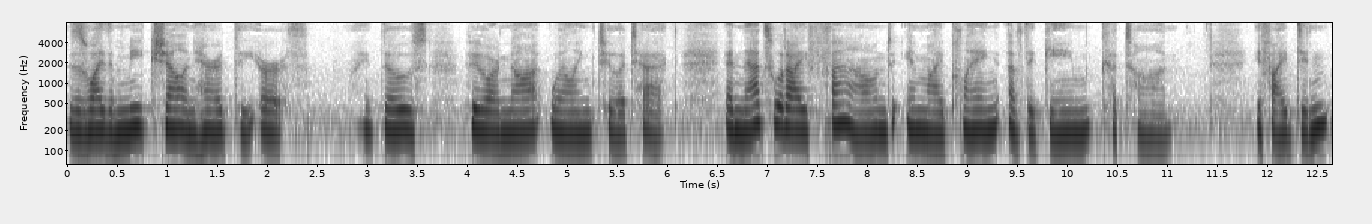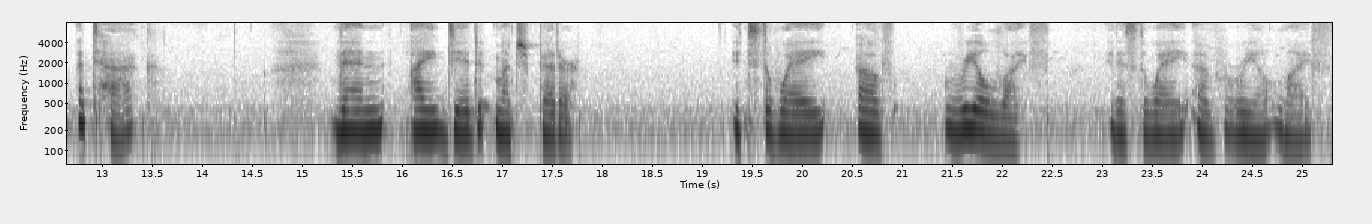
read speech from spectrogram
This is why the meek shall inherit the earth, right? Those who are not willing to attack. And that's what I found in my playing of the game Catan. If I didn't attack, then I did much better. It's the way of real life. It is the way of real life.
